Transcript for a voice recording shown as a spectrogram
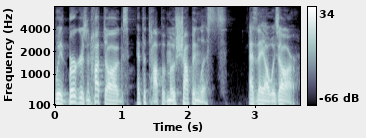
with burgers and hot dogs at the top of most shopping lists, as they always are.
